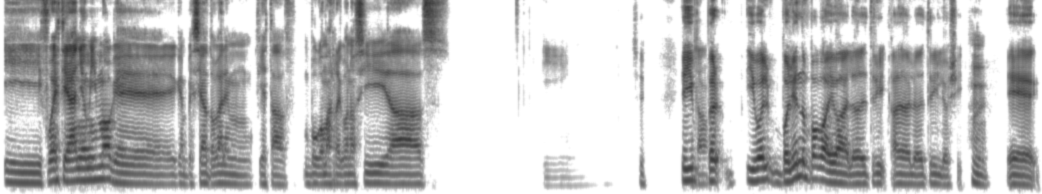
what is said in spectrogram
Y fue este año mismo que, que empecé a tocar en fiestas un poco más reconocidas. Y. Y, No. pero- y vol- volviendo un poco ahí va, a lo de, tri- a lo de Trilogy. hmm. Eh,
